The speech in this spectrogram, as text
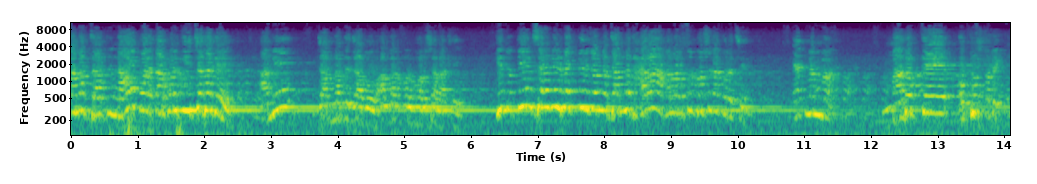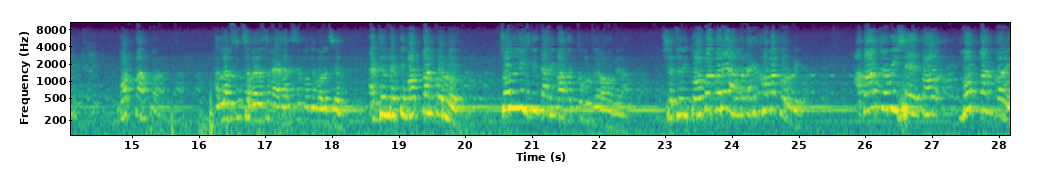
নামাজ যদি নাও পড়ে তারপরে কি ইচ্ছা থাকে? আমি জান্নাতে যাব আল্লাহর উপর ভরসা রাখে। কিন্তু তিন শ্রেণির ব্যক্তির জন্য জান্নাত হারাম, আল্লাহ রসুল ঘোষণা করেছে এক নম্বর, মাদককে অভ্যস্ত ব্যক্তি, মদ পান করা। আল্লাহ রসুল সাল্লাহ মধ্যে বলেছেন, একজন ব্যক্তি মদ পান করল, চল্লিশ দিন তার ইবাদত কবুল করা হবে না। সে যদি তওবা করে, আল্লাহ তাকে ক্ষমা করবে। আবার যদি সে মদ পান করে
